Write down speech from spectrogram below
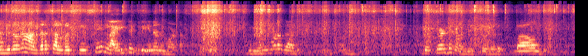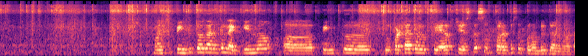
అందులోనే అదర్ కలర్ వచ్చేసి లైట్ గ్రీన్ అనమాట గ్రీన్ కూడా కాదు డిఫరెంట్గా ఉంది షేడ్ బాగుంది. మంచి పింక్తో కనుక లెగ్గిన్ పింక్ దుపట్టాతో పేరప్ చేస్తే సూపర్ అంటే సూపర్ ఉంటుంది అనమాట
